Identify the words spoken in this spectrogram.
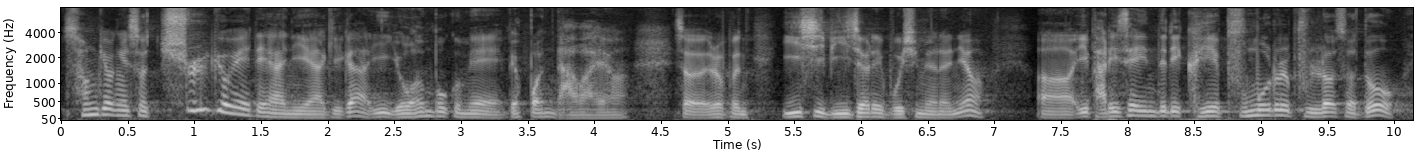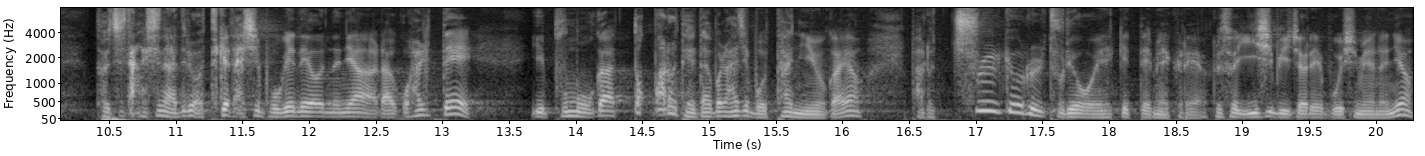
성경에서 출교에 대한 이야기가 이 요한복음에 몇 번 나와요. 그래서 여러분 22절에 보시면은요, 어, 이 바리새인들이 그의 부모를 불러서도 도대체 당신 아들이 어떻게 다시 보게 되었느냐라고 할 때 이 부모가 똑바로 대답을 하지 못한 이유가요. 바로 출교를 두려워했기 때문에 그래요. 그래서 22절에 보시면은요.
